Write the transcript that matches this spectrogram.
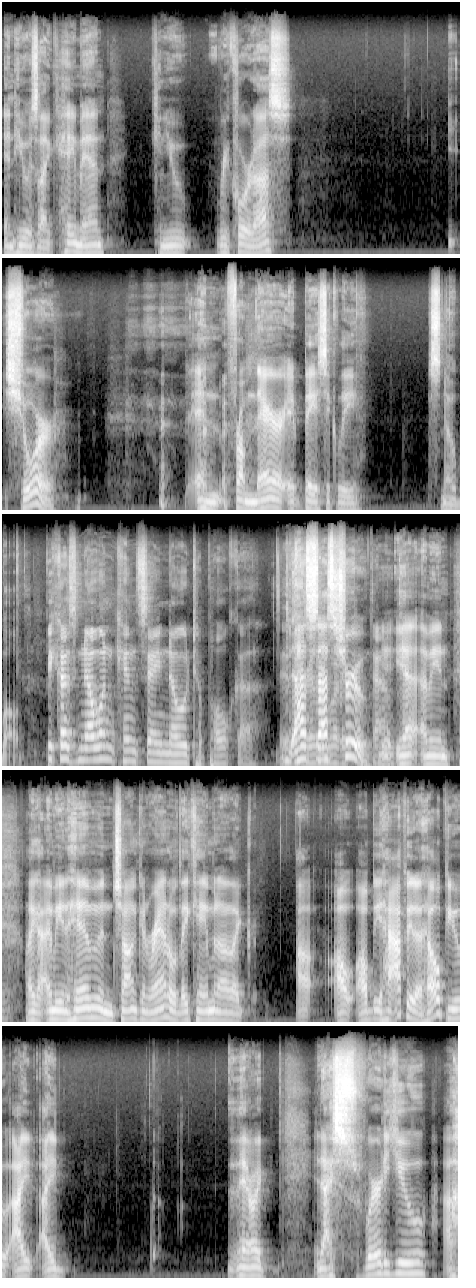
And he was like, "Hey, man, can you record us?" Sure. and from there, it basically snowballed. Because no one can say no to polka. That's really that's true. to. Yeah, I mean, like I mean, him and Chunk and Randall, they came and I like, I'll, I'll I'll be happy to help you. I I. They're like, and I swear to you, uh,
